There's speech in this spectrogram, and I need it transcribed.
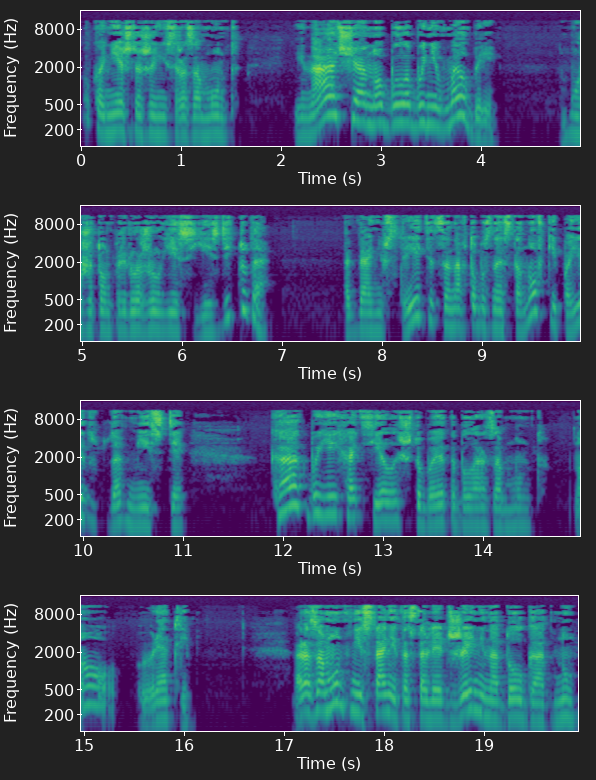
Ну, конечно же, не с Розамунд. Иначе оно было бы не в Мелбери, может, он предложил ей съездить туда? Тогда они встретятся на автобусной остановке и поедут туда вместе. Как бы ей хотелось, чтобы это была Розамунд, но вряд ли. Розамунд не станет оставлять Дженни надолго одну.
